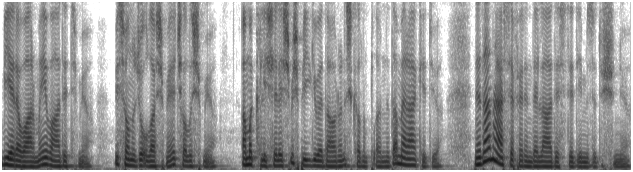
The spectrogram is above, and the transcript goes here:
Bir yere varmayı vaat etmiyor. Bir sonuca ulaşmaya çalışmıyor. Ama klişeleşmiş bilgi ve davranış kalıplarını da merak ediyor. Neden her seferinde lades dediğimizi düşünüyor?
